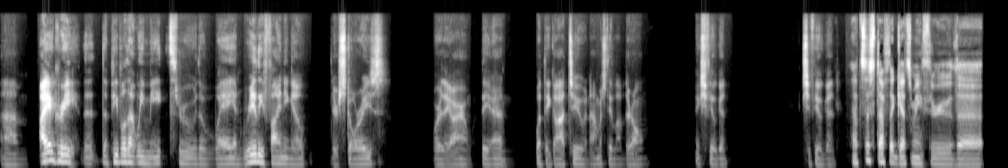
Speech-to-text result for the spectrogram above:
um, I agree. The the people that we meet through the way and really finding out their stories, where they are and what they are and what they got to and how much they love their home makes you feel good. Makes you feel good. That's the stuff that gets me through the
